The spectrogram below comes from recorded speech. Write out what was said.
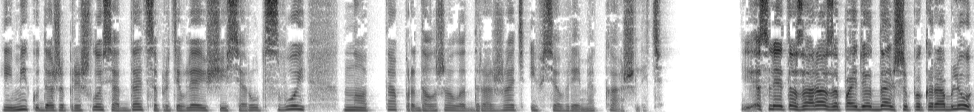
и Мику даже пришлось отдать сопротивляющийся Рут свой, но та продолжала дрожать и все время кашлять. Если эта зараза пойдет дальше по кораблю,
